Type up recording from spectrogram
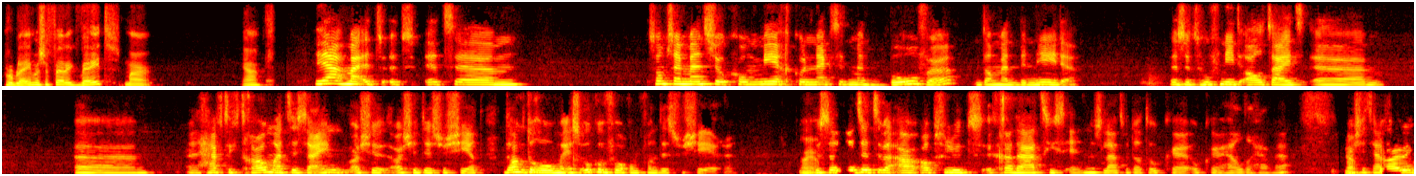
problemen zover ik weet. Maar ja. Ja, maar het, het, het, ehm, soms zijn mensen ook gewoon meer connected met boven dan met beneden. Dus het hoeft niet altijd ehm, ehm, heftig trauma te zijn als je, als je dissocieert. Dagdromen is ook een vorm van dissociëren. Oh ja. Dus daar zitten we absoluut gradaties in. Dus laten we dat ook, uh, ook uh, helder hebben. Ja. Als je het hebt... ja, ik,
